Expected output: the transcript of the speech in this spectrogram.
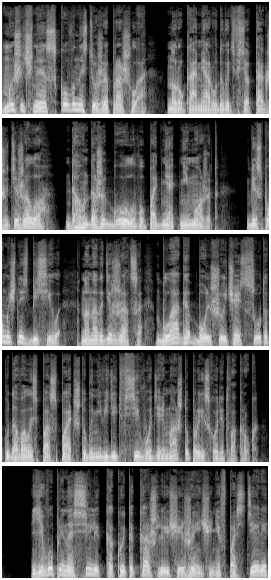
Мышечная скованность уже прошла — но руками орудовать все так же тяжело. Да он даже голову поднять не может. Беспомощность бесила, но надо держаться. Благо, большую часть суток удавалось поспать, чтобы не видеть всего дерьма, что происходит вокруг. Его приносили к какой-то кашляющей женщине в постели,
